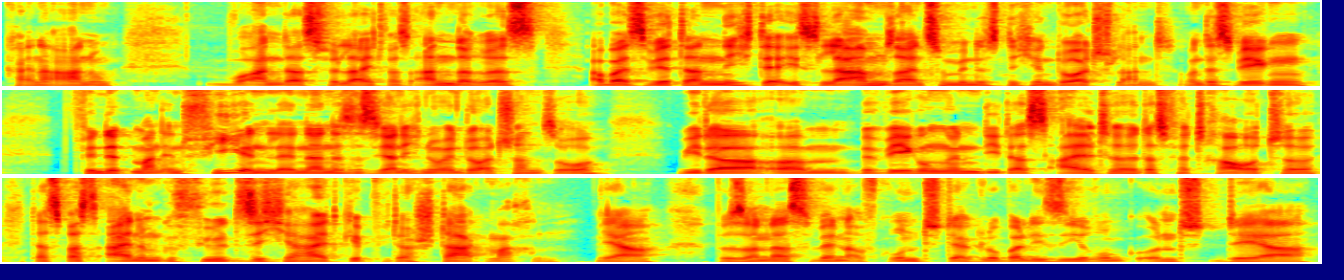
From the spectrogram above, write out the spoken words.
keine Ahnung. Woanders vielleicht was anderes, aber es wird dann nicht der Islam sein, zumindest nicht in Deutschland. Und deswegen findet man in vielen Ländern, das ist ja nicht nur in Deutschland so, wieder ähm, Bewegungen, die das Alte, das Vertraute, das, was einem gefühlt Sicherheit gibt, wieder stark machen. Ja, besonders wenn aufgrund der Globalisierung und der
